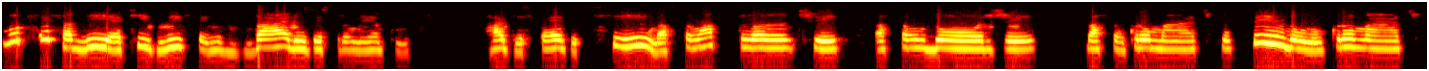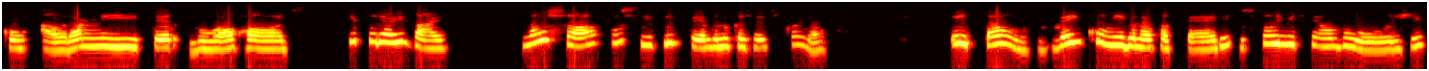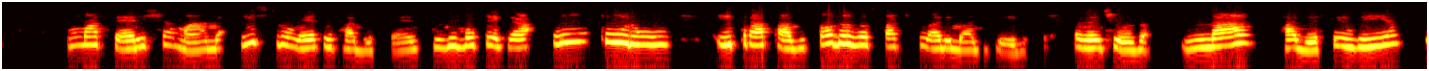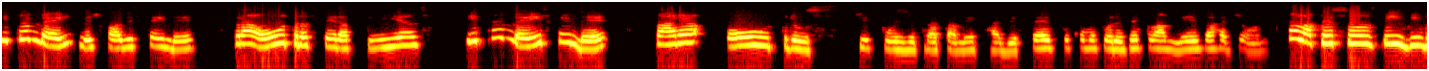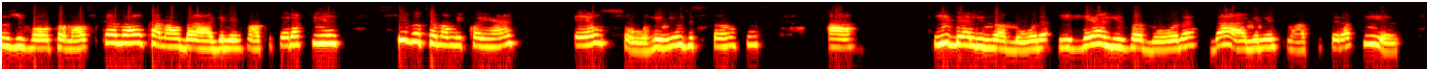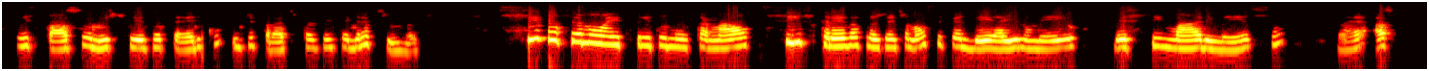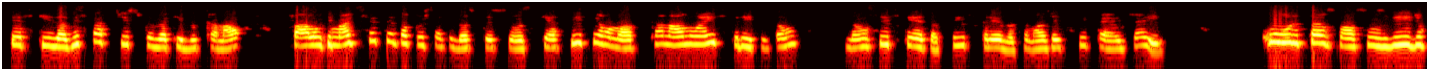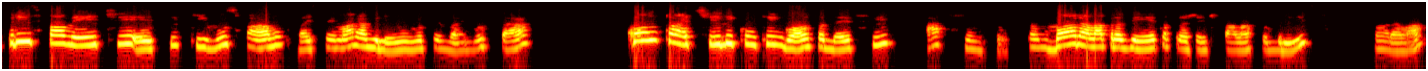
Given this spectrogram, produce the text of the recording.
Você sabia que existem vários instrumentos radiestésicos? Sim, bastão Atlante, bastão Dorje, bastão cromático, pêndulo cromático, auramíter, dual rods e por aí vai. Não só o simples pêndulo que a gente conhece. Então, vem comigo nessa série. Estou iniciando hoje uma série chamada Instrumentos Radiestésicos e vou pegar um por um e tratar de todas as particularidades dele. A gente usa na radiestesia e também a gente pode estender para outras terapias e também estender para outros tipos de tratamento radiestésico, como por exemplo a mesa radiônica. Olá pessoas, bem-vindos de volta ao nosso canal, o canal da Agnes Terapias. Se você não me conhece, eu sou Renilde Santos, a idealizadora e realizadora da Agnes Terapias, um espaço holístico e esotérico e de práticas integrativas. Se você não é inscrito no canal, se inscreva para a gente não se perder aí no meio desse mar imenso. Né? As pesquisas, as estatísticas aqui do canal falam que mais de 70% das pessoas que assistem ao nosso canal não é inscrito. Então, não se esqueça, se inscreva, senão a gente se perde aí. Curta os nossos vídeos, principalmente esse que vos falo, vai ser maravilhoso, você vai gostar. Compartilhe com quem gosta desse assunto. Então, bora lá para a vinheta para a gente falar sobre isso. Bora lá.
